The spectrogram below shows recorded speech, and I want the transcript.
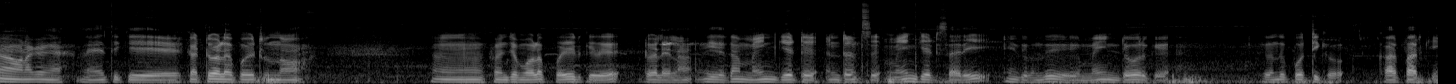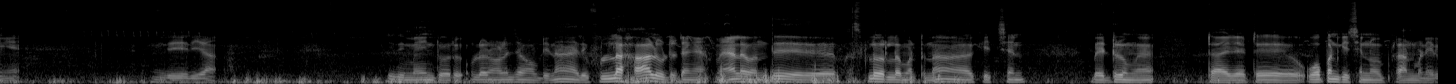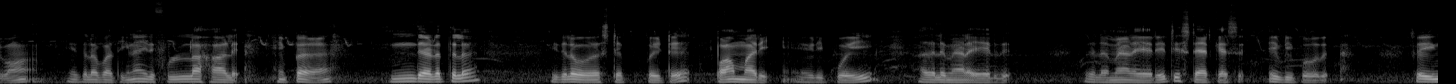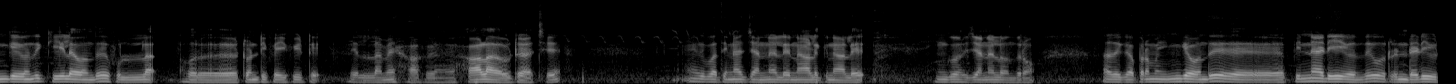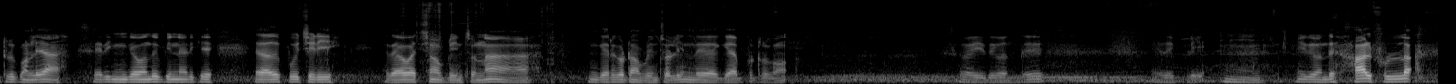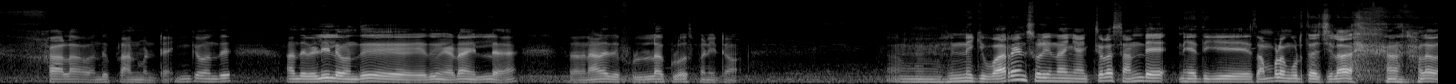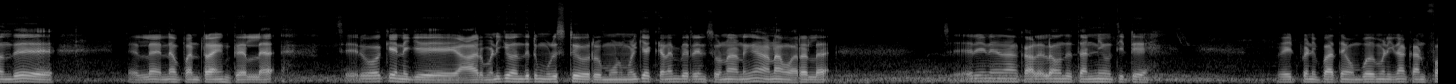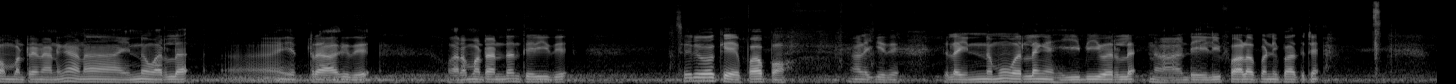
ஆ வணக்கங்க. நேற்றுக்கு கட்டு வேலை போயிட்டுருந்தோம். கொஞ்சம் போல் போயிருக்குது கட்டு வேலையெல்லாம். இதுதான் மெயின் கேட்டு என்ட்ரன்ஸு மெயின் கேட்டு சாரி இது வந்து மெயின் டோருக்கு இது வந்து போர்ட்டிகோ கார் பார்க்கிங்கு இந்த ஏரியா இது மெயின் டோரு உள்ளே நுழைஞ்சோம் அப்படின்னா இது ஃபுல்லாக ஹால் விட்டுட்டேங்க. மேலே வந்து ஃபஸ்ட் ஃப்ளோரில் மட்டும்தான் kitchen bedroom toilet open kitchen plan பண்ணியிருக்கோம். இதில் பார்த்தீங்கன்னா இது ஃபுல்லாக ஹாலு. இப்போ இந்த இடத்துல இதில் ஒரு ஸ்டெப் போயிட்டு பாம் மாதிரி இப்படி போய் அதில் மேலே ஏறுது. இதில் மேலே ஏறிட்டு ஸ்டேர் கேஸு இப்படி போகுது. ஸோ இங்கே வந்து கீழே வந்து ஃபுல்லாக ஒரு டுவெண்ட்டி ஃபைவ் ஃபீட்டு எல்லாமே ஹாலாக விட்டாச்சு. இது பார்த்திங்கன்னா ஜன்னல் நாலுக்கு நாலு இங்கே ஒரு ஜன்னல் வந்துடும் அதுக்கப்புறமா இங்கே வந்து பின்னாடி வந்து ஒரு ரெண்டு அடி விட்டுருக்கோம் இல்லையா? சரி இங்கே வந்து பின்னாடிக்கு ஏதாவது பூச்செடி ஏதாவது வச்சோம் அப்படின்னு சொன்னால் இங்கே இருக்கட்டும் அப்படின்னு சொல்லி இந்த கேப் விட்டுருக்கோம். ஸோ இது வந்து இது இப்படி. இது வந்து ஹால் ஃபுல்லாக ஹாலாக வந்து பிளான் பண்ணிட்டேன். இங்கே வந்து அந்த வெளியில் வந்து எதுவும் இடம் இல்லை. அதனால் இது ஃபுல்லாக க்ளோஸ் பண்ணிட்டோம். இன்றைக்கி வரேன்னு சொல்லியிருந்தாங்க. ஆக்சுவலாக சண்டே நேற்றுக்கு சம்பளம் கொடுத்தாச்சுல. அதனால் வந்து எல்லாம் என்ன பண்ணுறாங்கன்னு தெரில சரி ஓகே இன்றைக்கி ஆறு மணிக்கு வந்துட்டு முடிச்சுட்டு ஒரு மூணு மணிக்கே கிளம்பிடுறேன்னு சொன்னானுங்க. ஆனால் வரலை. சரிண்ணே நான் காலையில் வந்து தண்ணி ஊற்றிட்டு வெயிட் பண்ணி பார்த்தேன். ஒம்பது மணிக்கெலாம் கன்ஃபார்ம் பண்ணுறேன் நானுங்க. ஆனால் இன்னும் வரல. எட்டரை ஆகுது. வரமாட்டான்னு தான் தெரியுது. சரி ஓகே பார்ப்போம். நாளைக்கு இது இதில் இன்னமும் வரலைங்க. ஈபி வரல. நான் டெய்லி ஃபாலோ பண்ணி பார்த்துட்டேன்.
